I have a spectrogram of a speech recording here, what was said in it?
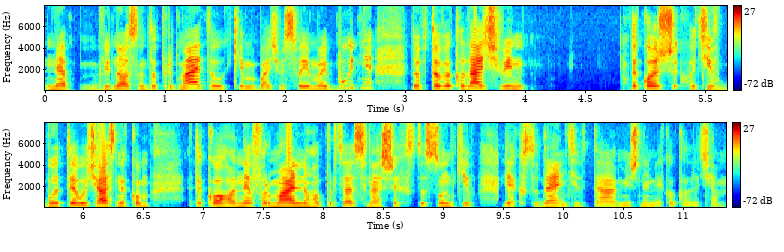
не відносно до предмету, який ми бачимо своє майбутнє. Тобто, викладач він. Також хотів бути учасником такого неформального процесу наших стосунків як студентів та між ними як викладачем.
